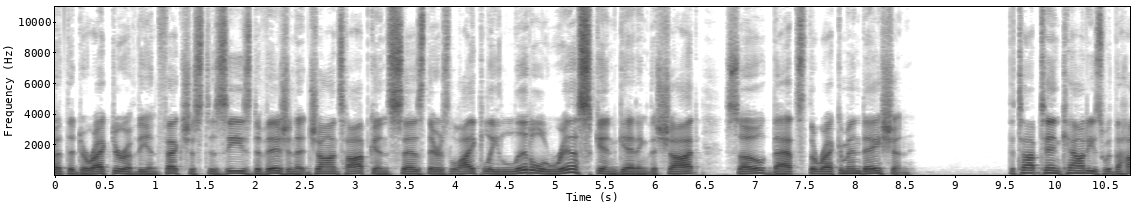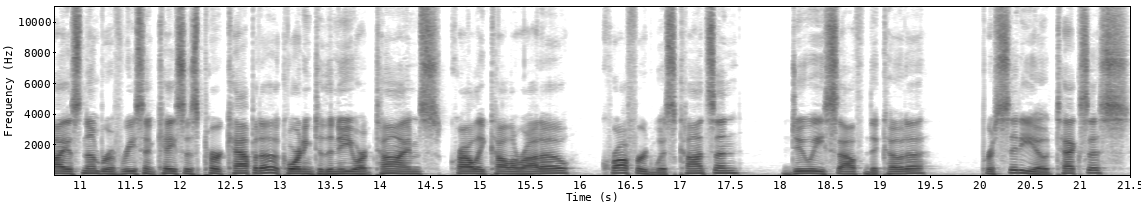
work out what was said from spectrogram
but the director of the infectious disease division at Johns Hopkins says there's likely little risk in getting the shot, so that's the recommendation. The top 10 counties with the highest number of recent cases per capita, according to the New York Times Crowley, Colorado, Crawford, Wisconsin, Dewey, South Dakota, Presidio, Texas,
